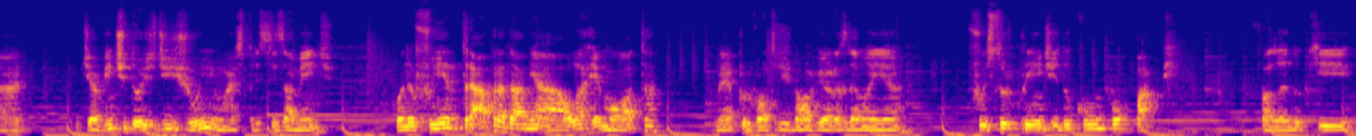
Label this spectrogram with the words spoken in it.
a, dia 22 de junho, mais precisamente, quando eu fui entrar para dar minha aula remota, né, por volta de 9 horas da manhã, fui surpreendido com um pop-up falando que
